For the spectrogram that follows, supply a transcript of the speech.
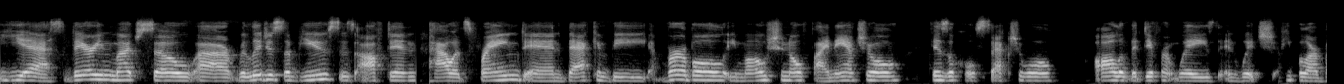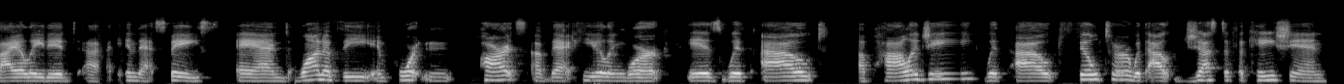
Yes, very much so. Uh, religious abuse is often how it's framed, and that can be verbal, emotional, financial, physical, sexual, all of the different ways in which people are violated uh, in that space. And one of the important parts of that healing work is without apology, without filter, without justification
